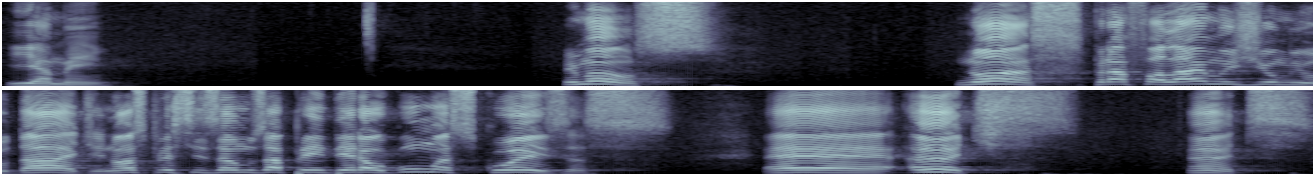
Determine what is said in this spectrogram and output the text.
e amém. Irmãos, nós, para falarmos de humildade, nós precisamos aprender algumas coisas é, antes. Antes.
